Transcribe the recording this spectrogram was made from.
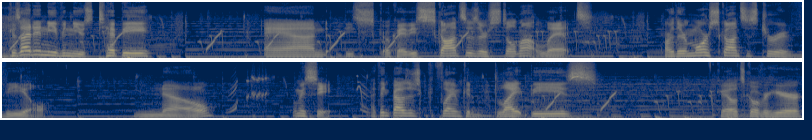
Because I didn't even use Tippi. And these, okay, these sconces are still not lit. Are there more sconces to reveal? No. Let me see. I think Bowser's Flame could light these. Okay, let's go over here.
